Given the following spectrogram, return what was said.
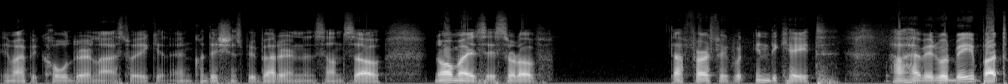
it might be colder than last week and, and conditions be better in the sun. So normally it's, it's sort of that first week would indicate how heavy it would be, but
